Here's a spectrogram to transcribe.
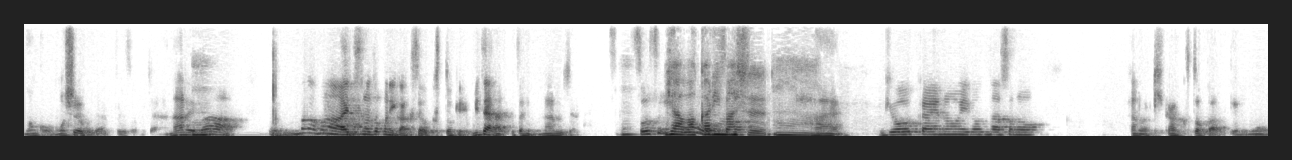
なんか面白いことやってるぞみたいななれば、うん、まあまああいつのとこに学生送っとけみたいなことにもなるじゃないですか。そうするといやわかります、うん、はい、業界のいろんなそのあの企画とかっていうのも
